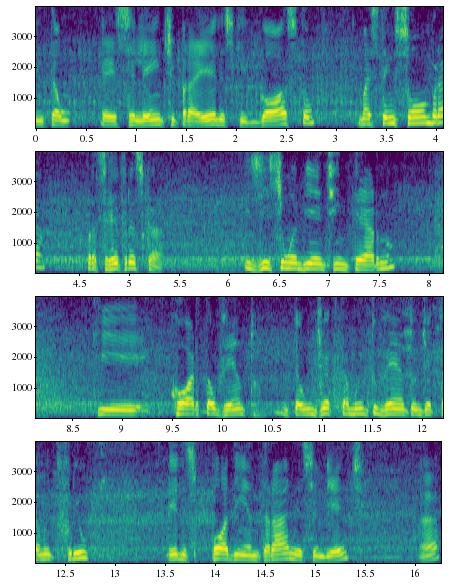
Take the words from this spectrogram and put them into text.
Então é excelente para eles que gostam, mas tem sombra para se refrescar. Existe um ambiente interno que corta o vento. Então um dia que está muito vento, um dia que está muito frio, eles podem entrar nesse ambiente. Né?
